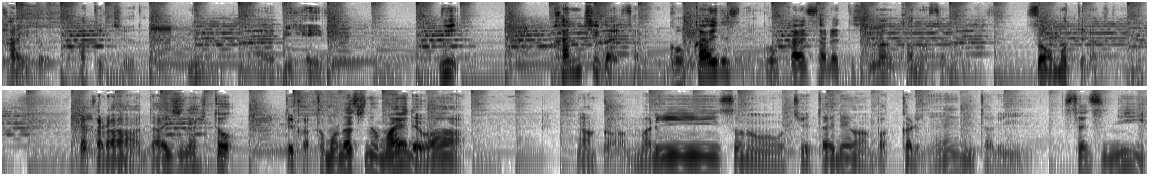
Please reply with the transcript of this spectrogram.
態度アティチュードね、えビヘイビアに勘違いされる。誤解ですね。誤解されてしまう可能性もあります。そう思ってなくてもね。だから大事な人っていうか友達の前ではなんかあんまりその携帯電話ばっかりね見たりせずに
